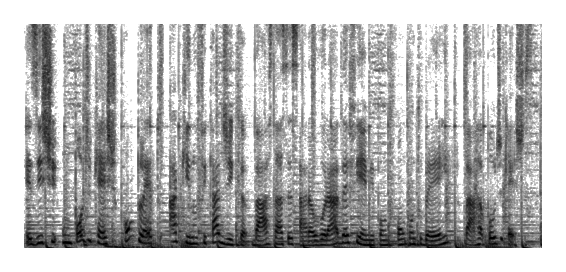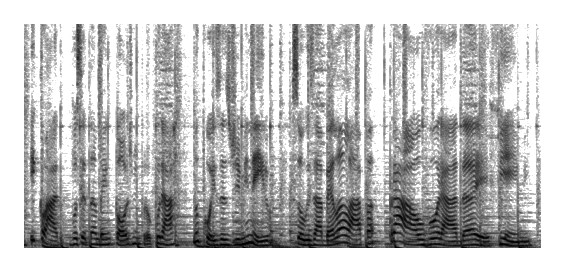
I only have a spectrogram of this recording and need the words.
existe um podcast completo aqui no Fica a Dica. Basta acessar alvoradafm.com.br barra podcasts. E claro, você também pode me procurar no Coisas de Mineiro. Sou Isabela Lapa para Alvorada FM.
